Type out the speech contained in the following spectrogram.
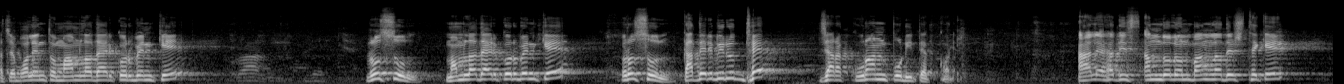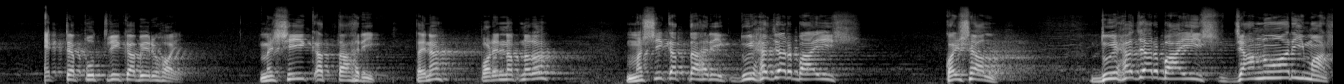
আচ্ছা বলেন তো মামলা দায়ের করবেন কে? রসুল। মামলা দায়ের করবেন কে? রসুল। কাদের বিরুদ্ধে? যারা কোরআন পরিত্যাগ করে। আহলে হাদিস আন্দোলন বাংলাদেশ থেকে একটা পত্রিকা বের হয় মাসিক আর তাহারিক তাই না? পড়েন না আপনারা? মাসিক আর তাহারিক, দুই হাজার বাইশ। কয় সাল? দুই হাজার বাইশ জানুয়ারি মাস।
